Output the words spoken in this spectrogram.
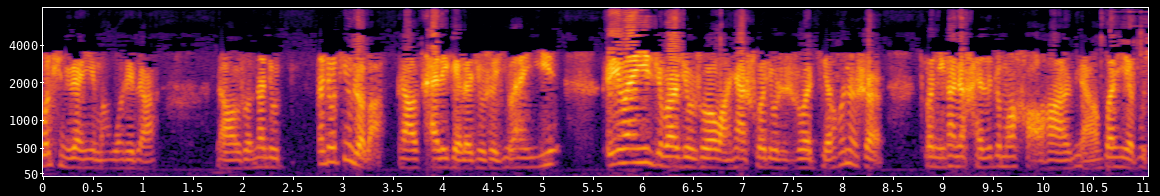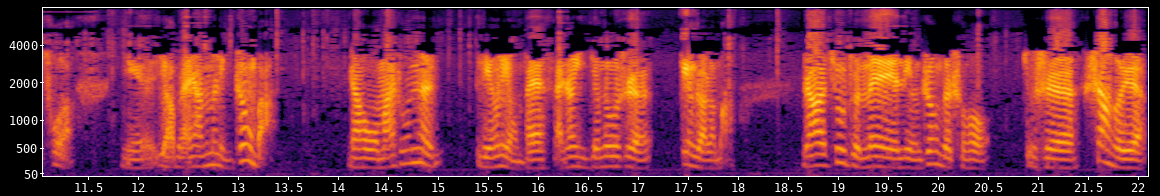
我挺愿意嘛，我这边，然后说那就那就定着吧，然后彩礼给了就是一万一。给一万一这边就是说往下说，就是说结婚的事儿，说你看这孩子这么好哈，两个关系也不错，你要不然让他们领证吧。然后我妈说那领领呗，反正已经都是定着了嘛。然后就准备领证的时候，就是上个月，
